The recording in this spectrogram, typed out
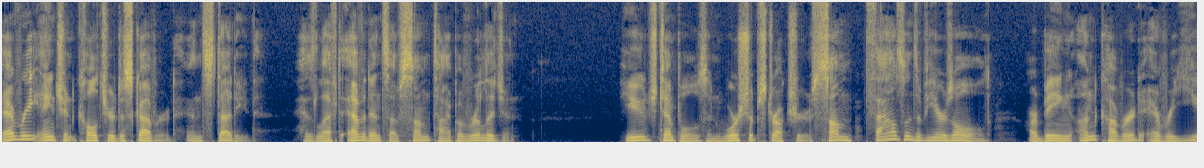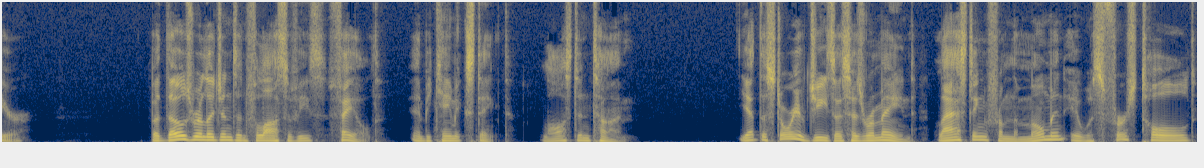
Every ancient culture discovered and studied has left evidence of some type of religion. Huge temples and worship structures, some thousands of years old, are being uncovered every year. But those religions and philosophies failed and became extinct, lost in time. Yet the story of Jesus has remained, lasting from the moment it was first told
